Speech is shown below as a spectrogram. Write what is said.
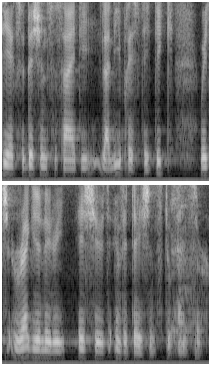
the exhibition society La Libre Esthétique, which regularly issued invitations to Ensor.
